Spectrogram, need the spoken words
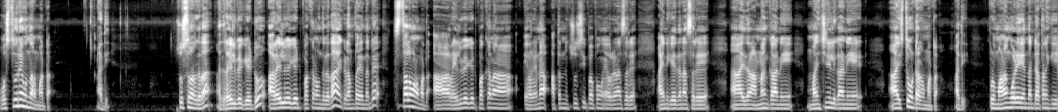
వస్తూనే ఉందన్నమాట. అది చూస్తున్నారు కదా అది రైల్వే గేటు. ఆ రైల్వే గేట్ పక్కన ఉంది కదా ఇక్కడ అంతా ఏంటంటే స్థలం అనమాట ఆ రైల్వే గేట్ పక్కన ఎవరైనా అతన్ని చూసి పాపం ఎవరైనా సరే ఆయనకి ఏదైనా సరే ఏదైనా అన్నం కానీ మంచినీళ్ళు కానీ ఇస్తూ ఉంటారనమాట అది ఇప్పుడు మనం కూడా ఏంటంటే అతనికి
